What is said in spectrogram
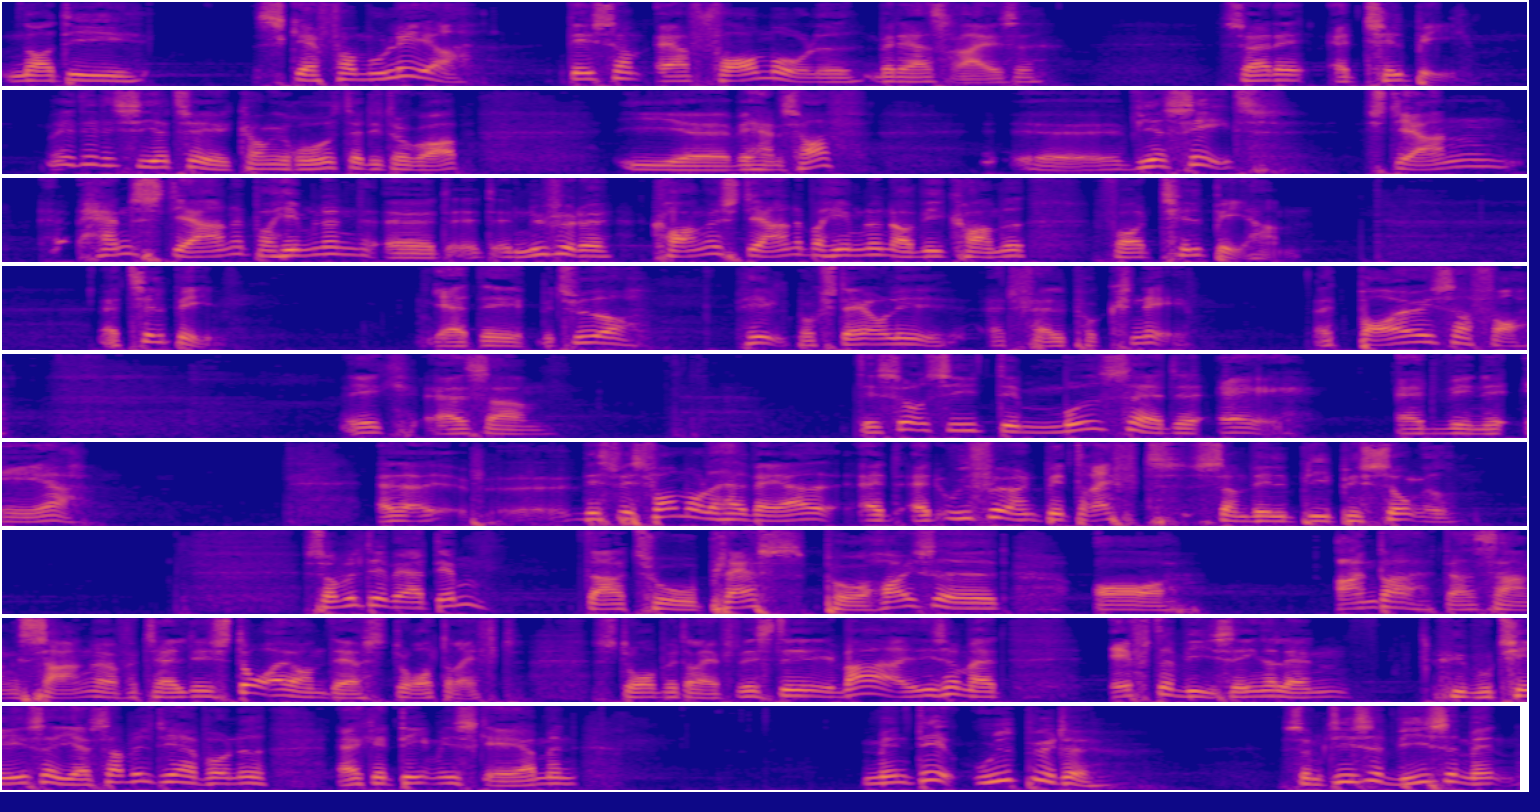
når de skal formulere det, som er formålet med deres rejse, så er det at tilbe. Men det er det, de siger til kong Herodes, da de dukker op i, øh, ved hans hof. Øh, vi har set stjernen hans stjerne på himlen, øh, den nyfødte konges stjerne på himlen, og vi er kommet for at tilbe ham. At tilbe, ja, det betyder helt bogstaveligt at falde på knæ. At bøje sig for. Ikke? Altså, det er så at sige det modsatte af at vinde ære. Altså, øh, hvis, hvis formålet havde været at, at udføre en bedrift, som ville blive besunget, så ville det være dem, der tog plads på højsædet, og andre, der sang sange og fortalte historier om deres stordrift, stor bedrift. Hvis det var ligesom at eftervise en eller anden hypotese, ja, så ville de have vundet akademisk ære, men, men det udbytte, som disse vise mænd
